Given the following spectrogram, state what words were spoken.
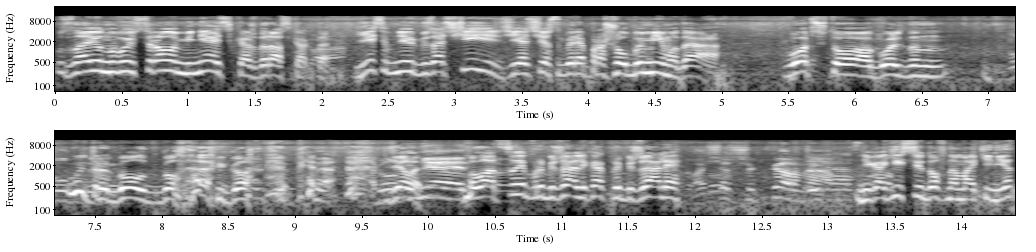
узнаю, но вы все равно меняетесь каждый раз как-то. Если бы не рюкзачки, я, честно говоря, прошел бы мимо, да. Вот что Golden... Ultra Gold Gold делает. Молодцы, пробежали, как пробежали? Вообще шикарно. Никаких следов на майке нет?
